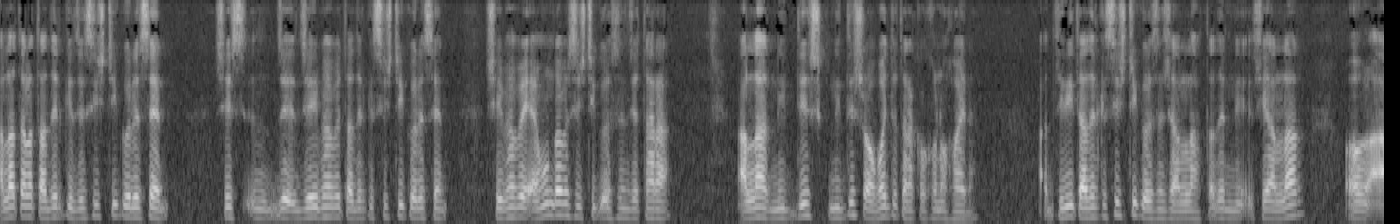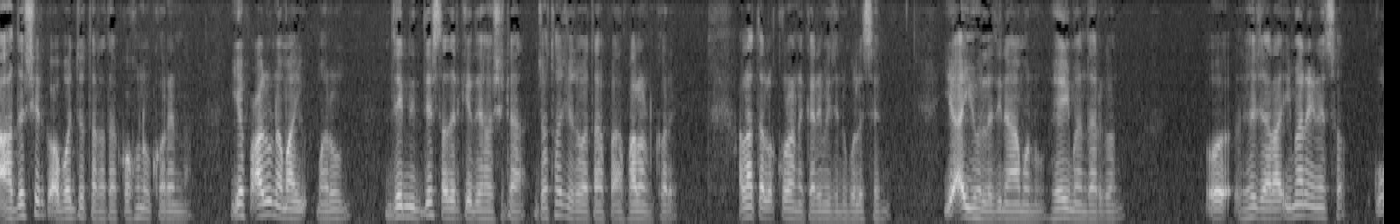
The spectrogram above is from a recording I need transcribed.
আল্লাহ তালা তাদেরকে যে সৃষ্টি করেছেন, সে যেভাবে তাদেরকে সৃষ্টি করেছেন, সেইভাবে এমনভাবে সৃষ্টি করেছেন যে তারা আল্লাহর নির্দেশ নির্দেশের অবৈধ তারা কখনো হয় না। আর যিনি তাদেরকে সৃষ্টি করেছেন, সে আল্লাহ, তাদের সে আল্লাহর আদেশের অবৈধ তারা তা কখনো করেন না। ইয়ফ আলু নামাই মারুন যে নির্দেশ তাদেরকে দেওয়া সেটা যথাযথভাবে তারা পালন করে। আল্লাহ তালা কোরআনে কারিমে যেন বলেছেন ইয়া আইহল্লাদিন আমানু, হে ইমানদারগণ ও হে যারা ইমান এনেছ, কু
